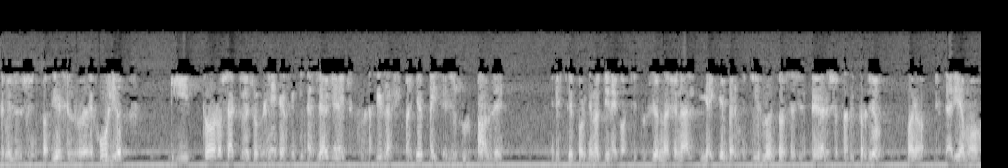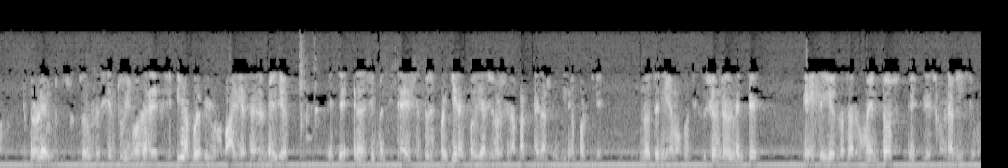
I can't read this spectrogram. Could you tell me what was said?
de 1810, el 9 de julio, y todos los actos de soberanía que Argentina ya había hecho con las islas, y cualquier país sería usurpable, este, porque no tiene constitución nacional y hay que permitirlo entonces entregar esos territorios, bueno, estaríamos en problemas. Nosotros recién tuvimos la definitiva, porque tuvimos varias en el medio, este, en el 53, entonces cualquiera podía llevarse una parte de la Argentina porque no teníamos constitución, realmente ese y otros argumentos este, son gravísimos.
